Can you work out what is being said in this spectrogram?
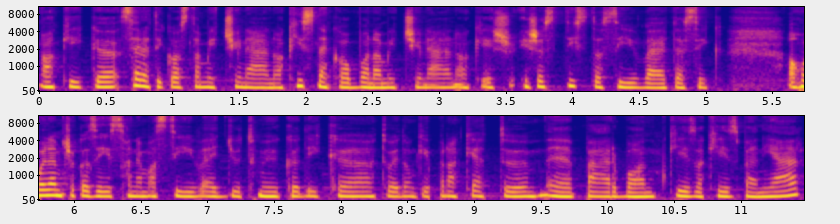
akik szeretik azt, amit csinálnak, hisznek abban, amit csinálnak, és, és ezt tiszta szívvel teszik, ahol nem csak az ész, hanem a szív együtt működik, tulajdonképpen a kettő párban, kéz a kézben jár.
